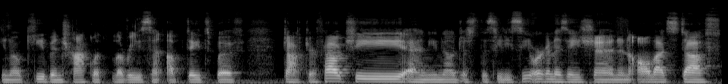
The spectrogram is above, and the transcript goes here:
you know keep in track with the recent updates with Dr. Fauci and you know just the CDC organization and all that stuff.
